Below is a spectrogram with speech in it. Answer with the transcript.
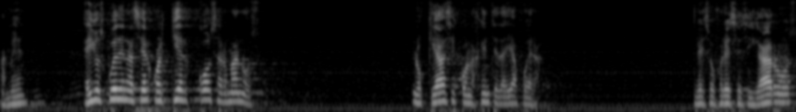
Amén. Ellos pueden hacer cualquier cosa, hermanos, lo que hace con la gente de allá afuera. Les ofrece cigarros,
